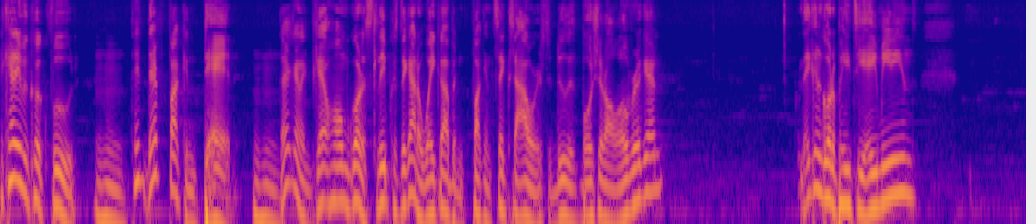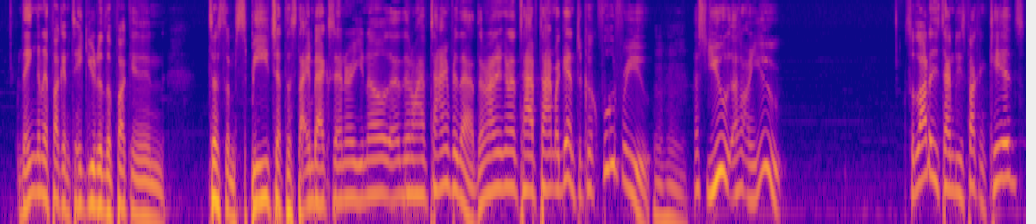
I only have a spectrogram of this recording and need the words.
they can't even cook food. Mhm. They, they're fucking dead. Mhm. They're gonna get home, go to sleep because they gotta wake up in fucking six hours to do this bullshit all over again. they're gonna go to PTA meetings. They ain't gonna fucking take you to the fucking to some speech at the Steinbeck Center. You know they don't have time for that. They're not even gonna have time again to cook food for you. Mhm. That's you. That's on you. So a lot of these times, these fucking kids,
